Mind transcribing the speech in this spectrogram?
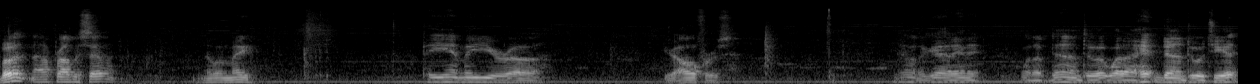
But I'll probably sell it. Knowing me. PM me your, uh, your offers. You know I got in it, what I've done to it, what I hadn't done to it yet.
